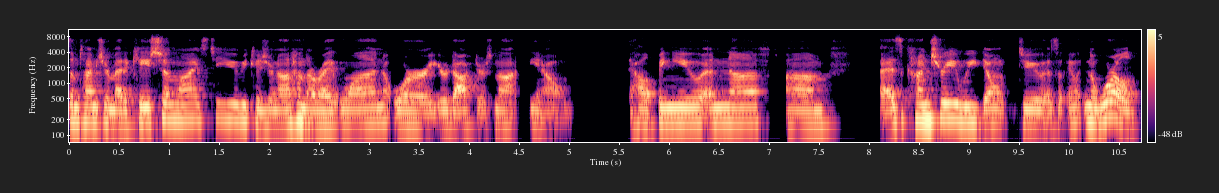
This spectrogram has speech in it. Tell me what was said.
sometimes your medication lies to you because you're not on the right one or your doctor's not, you know, helping you enough. Um, as a country, we don't do as in the world,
